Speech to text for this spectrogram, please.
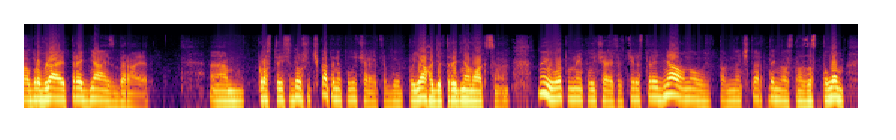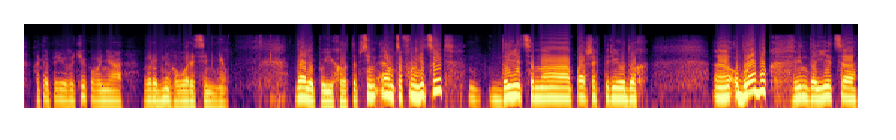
обробляє 3 дня і збирає. Е, Просто якщо довше чекати, не виходить, бо по ягоді 3 дня максимум. Ну і от воно і виходить. Через 3 дня воно там на четвертий день на- за столом, хоча період очікування виробник говорить 7 днів. Далі поїхали. Тепсін М це фунгіцид, дається на перших періодах Обробок він дається,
